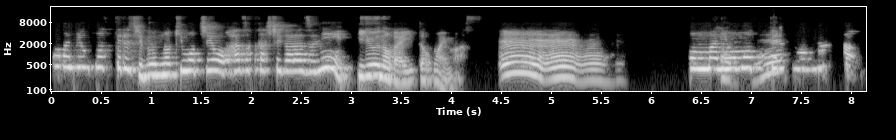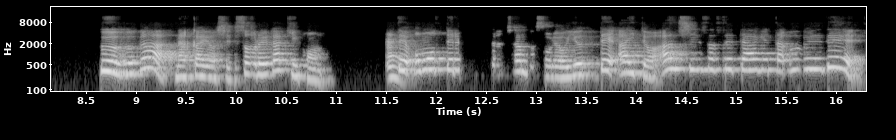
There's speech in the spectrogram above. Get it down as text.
ほんまに思ってる自分の気持ちを恥ずかしがらずに言うのがいいと思います。うんうんうん。ほんまに思ってるのが、夫婦が仲良し、それが基本。って思ってるちゃんとそれを言って、相手を安心させてあげた上で、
